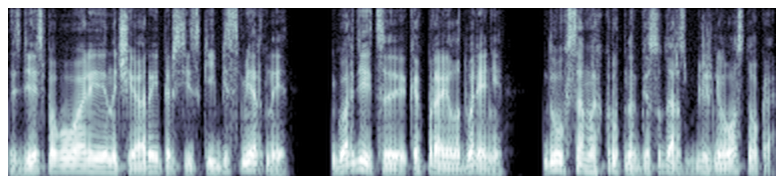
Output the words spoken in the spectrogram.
здесь побывали и начары, и персидские бессмертные, гвардейцы, как правило, дворяне, двух самых крупных государств Ближнего Востока.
